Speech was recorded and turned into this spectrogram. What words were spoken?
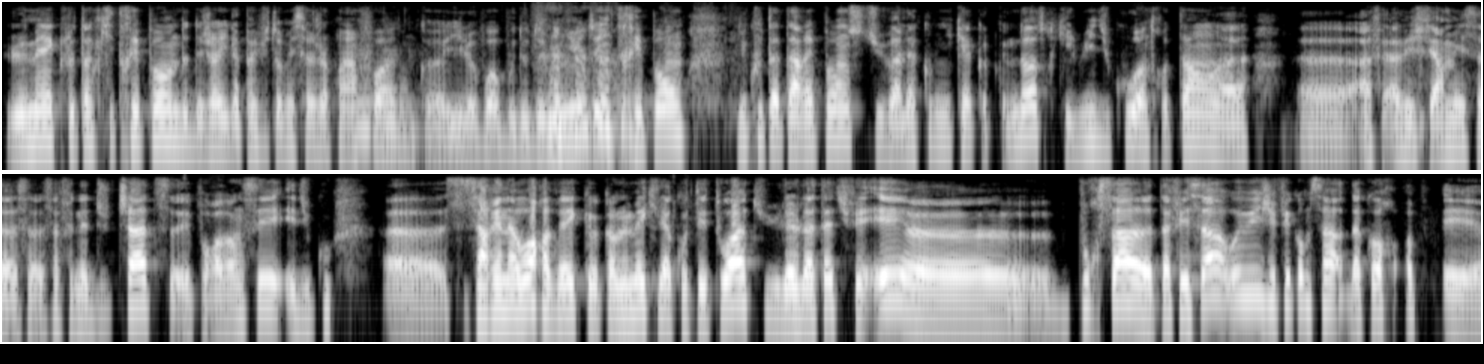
le mec, le temps qu'il te réponde, déjà, il a pas vu ton message la première fois, donc il le voit au bout de 2 minutes, il te répond. Du coup, tu as ta réponse, tu vas la communiquer à quelqu'un d'autre qui lui, du coup, entre temps, avait fermé sa sa sa fenêtre du chat pour avancer et du coup, ça a rien à voir avec quand le mec il est à côté de toi, tu lèves la tête, tu fais: «Eh, heu, pour ça, tu as fait ça? Oui, oui, j'ai fait comme ça. D'accord, hop» et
